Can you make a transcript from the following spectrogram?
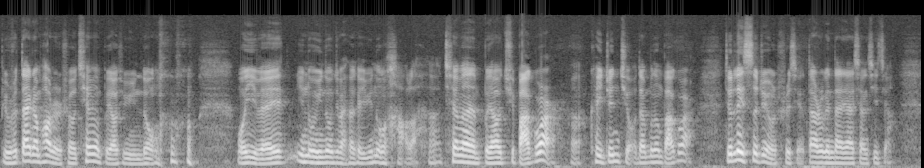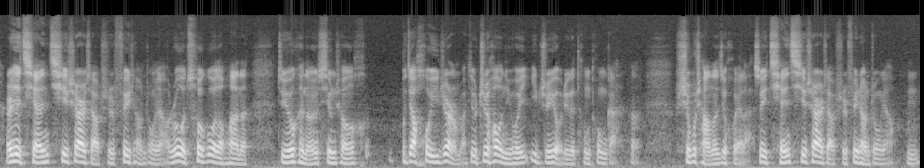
比如说带状疱疹的时候，千万不要去运动。我以为运动运动就把它给运动好了啊，千万不要去拔罐儿啊，可以针灸，但不能拔罐儿，就类似这种事情，到时候跟大家详细讲。而且前七十二小时非常重要，如果错过的话呢，就有可能形成不叫后遗症吧，就之后你会一直有这个疼痛感啊，时不常的就回来，所以前七十二小时非常重要。嗯，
